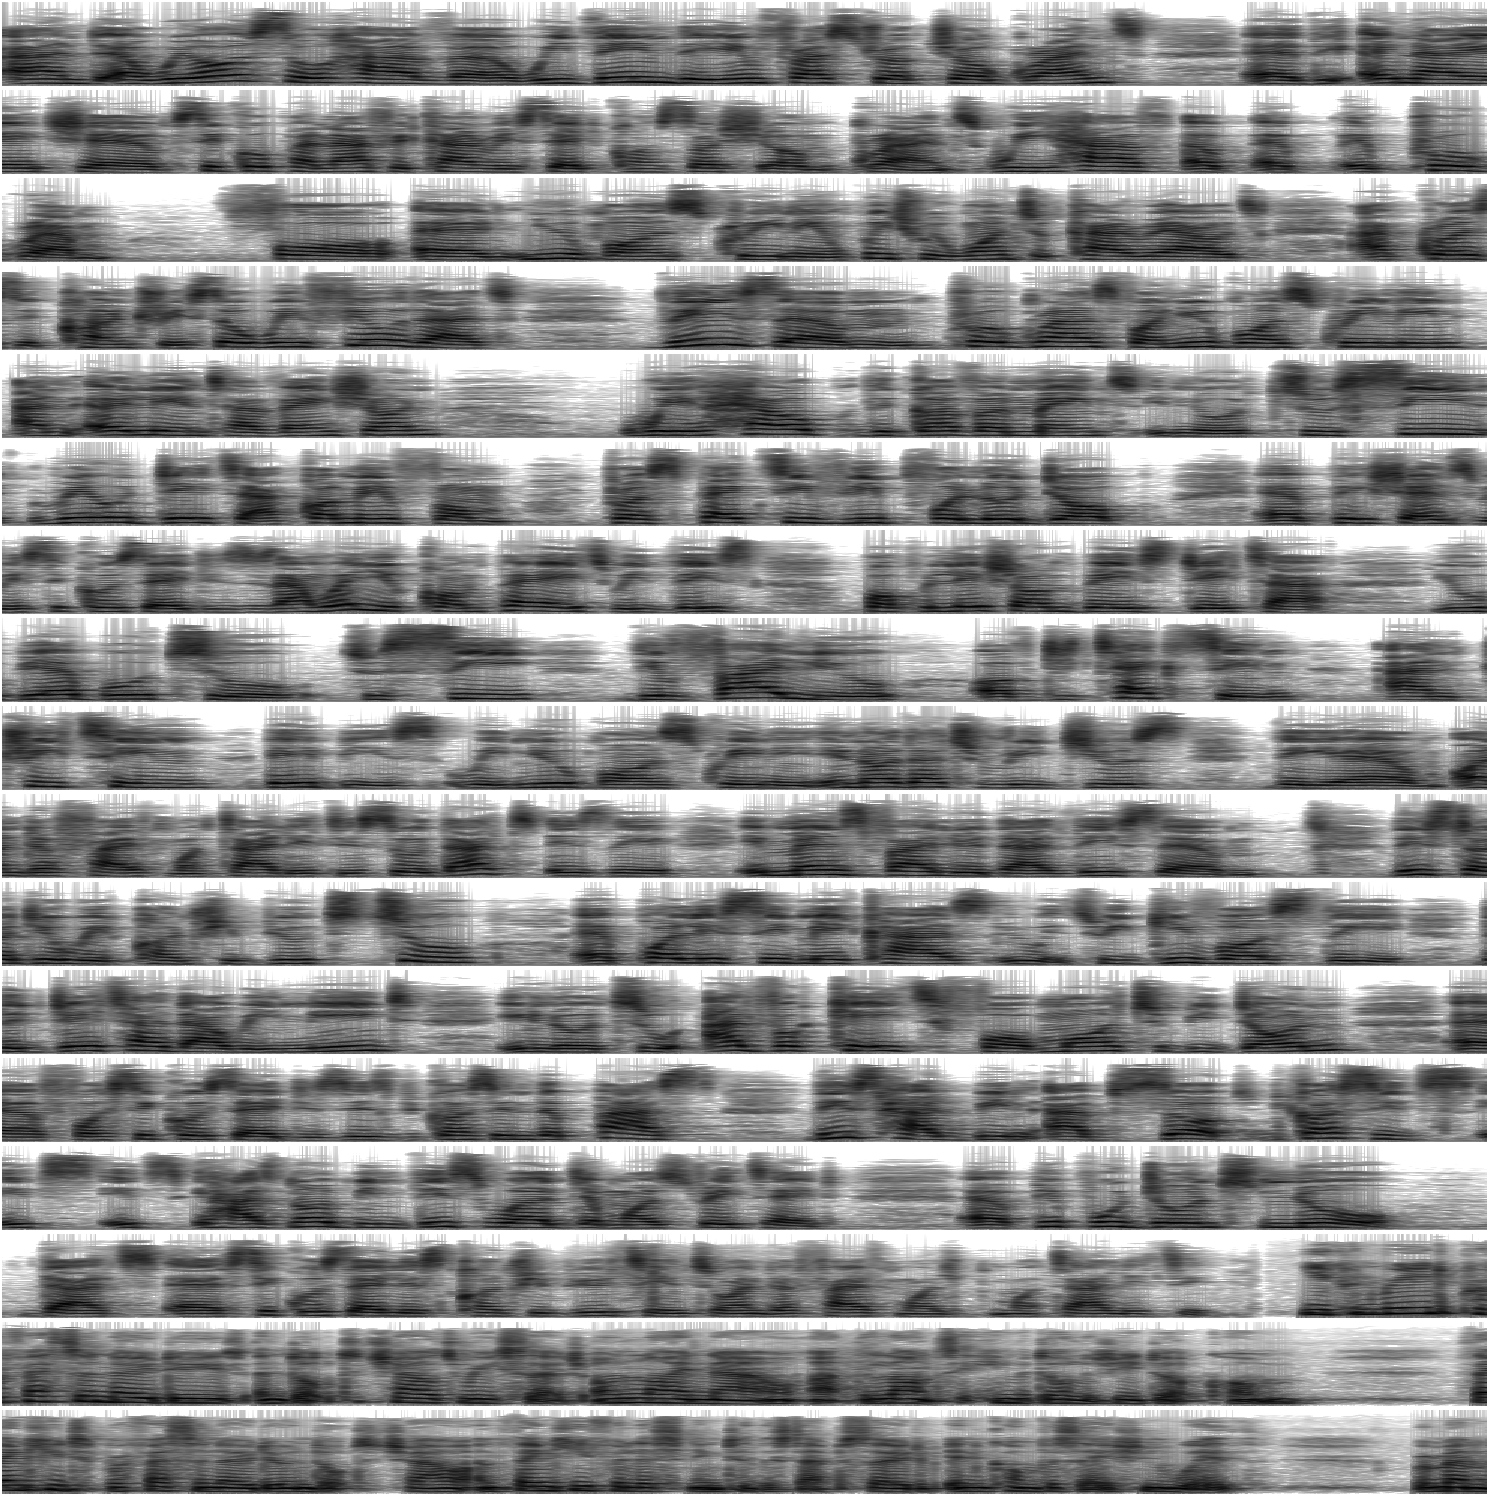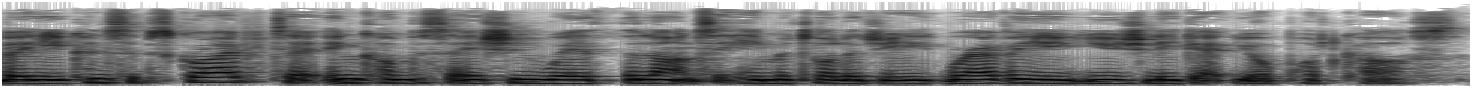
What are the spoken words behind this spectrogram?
And uh, we also have uh, within the infrastructure grant, uh, the NIH uh, Sickle Pan African Research Consortium grant, we have a, a, a program for newborn screening, which we want to carry out across the country. So we feel that these um, programs for newborn screening and early intervention will help the government, you know, to see real data coming from prospectively followed up uh, patients with sickle cell disease. And when you compare it with this population-based data, you'll be able to, to see the value of detecting and treating babies with newborn screening in order to reduce the um, under five mortality. So that is the immense value that this um, this study will contribute to uh, policymakers. It will give us the, the data that we need, you know, to advocate for more to be done uh, for sickle cell disease. Because in the past, this had been absorbed because it's, it's, it's, it has not been this well demonstrated. Uh, people don't know that uh, sickle cell is contributing to under five mortality. You can read Professor Nnodu's and Dr. Chao's research online now at thelancethaematology.com. Thank you to Professor Nnodu and Dr. Chao, and thank you for listening to this episode of In Conversation With. Remember, you can subscribe to In Conversation with The Lancet Haematology wherever you usually get your podcasts.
